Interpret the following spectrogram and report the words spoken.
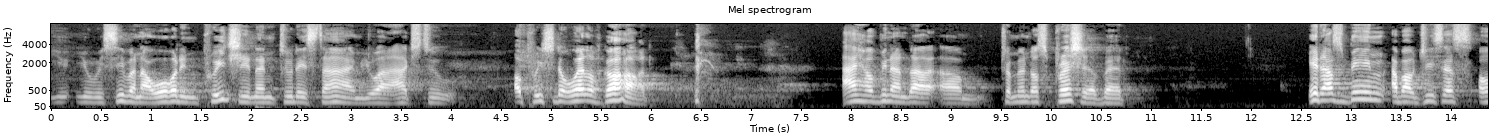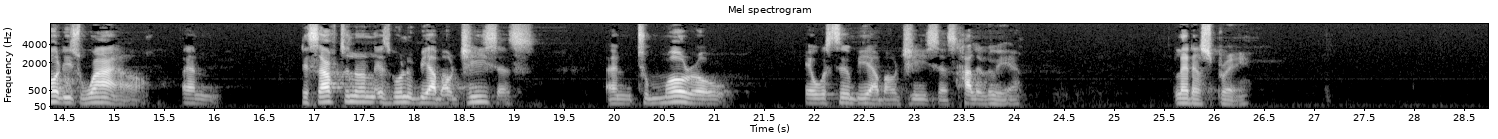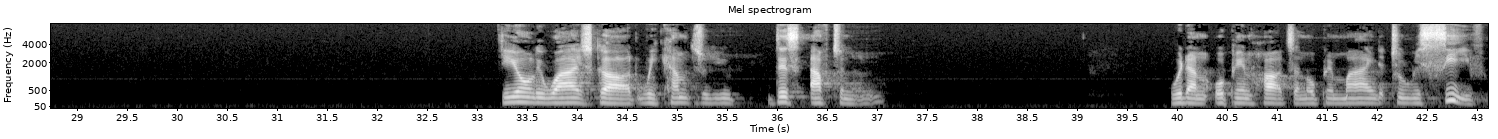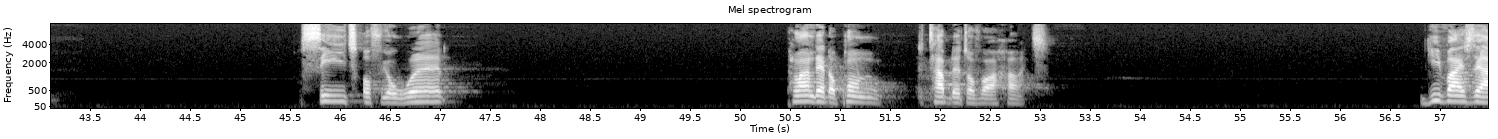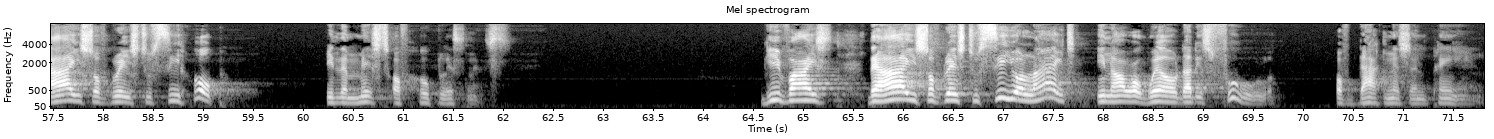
you, you receive an award in preaching, and two days' time you are asked to uh, preach the word of God. I have been under um, tremendous pressure, but it has been about Jesus all this while. And this afternoon is going to be about Jesus. And tomorrow it will still be about Jesus. Hallelujah. Let us pray. The only wise God, we come to you this afternoon with an open heart and open mind to receive seeds of your word planted upon the tablet of our hearts. Give us the eyes of grace to see hope in the midst of hopelessness. Give us the eyes of grace to see your light in our world that is full of darkness and pain.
